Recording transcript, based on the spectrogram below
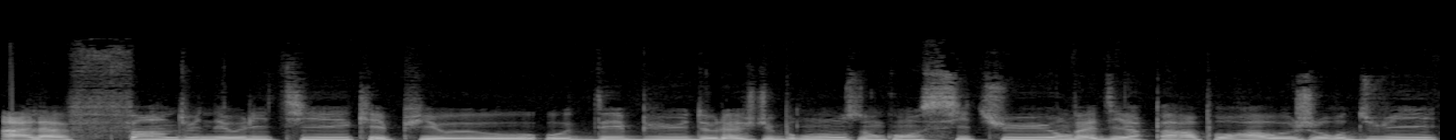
à la fin du néolithique et puis au, au début de l'âge du bronze. Donc on se situe, on va dire, par rapport à aujourd'hui,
